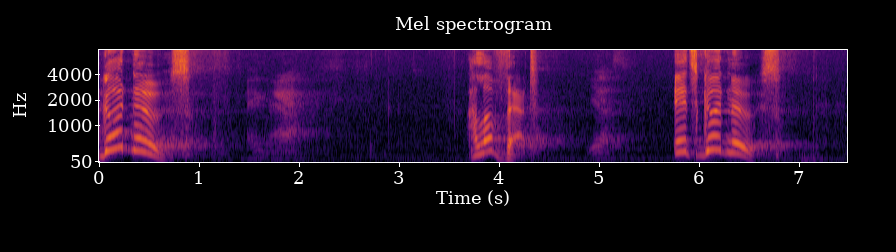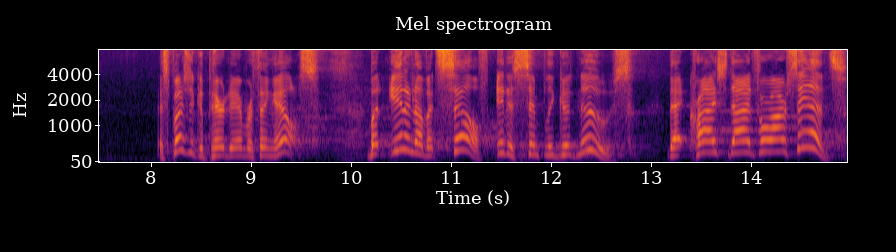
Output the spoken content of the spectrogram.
Good news. I love that. It's good news, especially compared to everything else. But in and of itself, it is simply good news. that Christ died for our sins.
